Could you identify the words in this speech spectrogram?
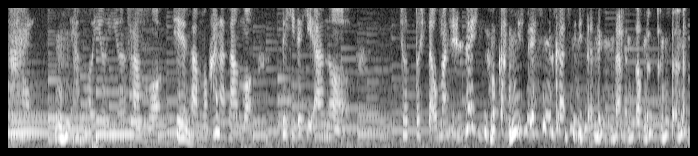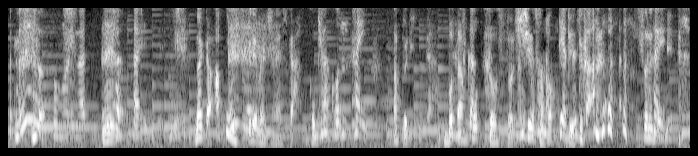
はい。いやもうユンユンさんも知恵さんもかなさんも、ぜひぜひあのちょっとしたおまじないの感じで使っていただけたらと 思います。はい。なんかアプリ作ればいいじゃないですか。今日はこんはい。アプリ。ボタンポッと押すと、チェートぞゾってやつですか それだけ。そ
